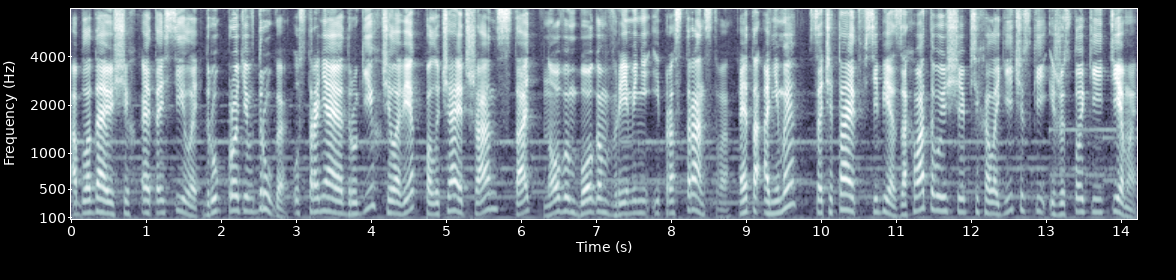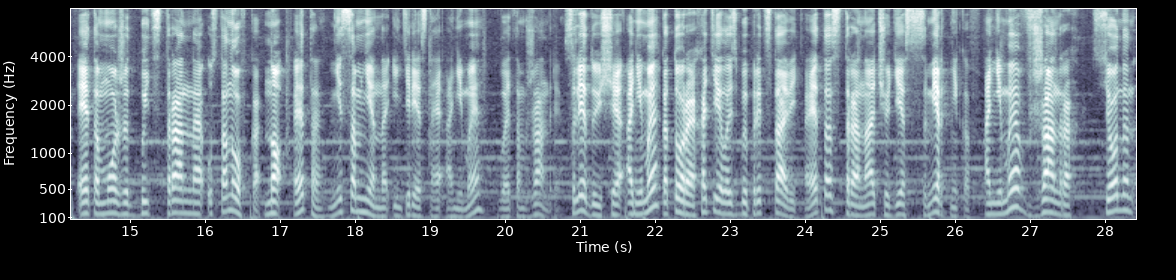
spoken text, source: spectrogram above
обладающих этой силой, друг против друга. Устраняя других, человек получает шанс стать новым богом времени и пространства. Это аниме сочетает в себе захватывающие психологические и жестокие темы. Это может быть странная установка, но это, несомненно, интересное аниме в этом жанре. Следующее аниме, которое хотелось бы представить, это «Страна чудес смертников». Аниме в жанрах Сёнэн,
